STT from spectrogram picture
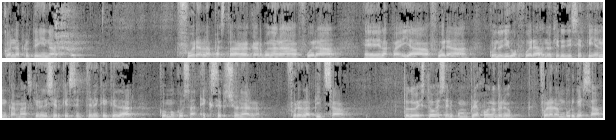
con la proteína. Fuera la pasta carbonara, fuera eh, la paella, fuera... Cuando digo fuera no quiere decir que ya nunca más, quiere decir que se tiene que quedar como cosa excepcional. Fuera la pizza, todo esto es el complejo, no, pero fuera la hamburguesa,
